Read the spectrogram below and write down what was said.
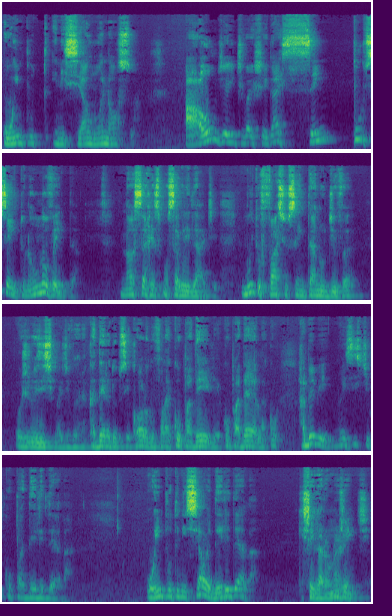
O input inicial não é nosso. Aonde a gente vai chegar é 100%, não 90%. Nossa responsabilidade. Muito fácil sentar no divã. Hoje não existe mais divã. Na cadeira do psicólogo falar é culpa dele, é culpa dela. É culpa... Habibi, não existe culpa dele e dela. O input inicial é dele e dela, que chegaram na gente.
